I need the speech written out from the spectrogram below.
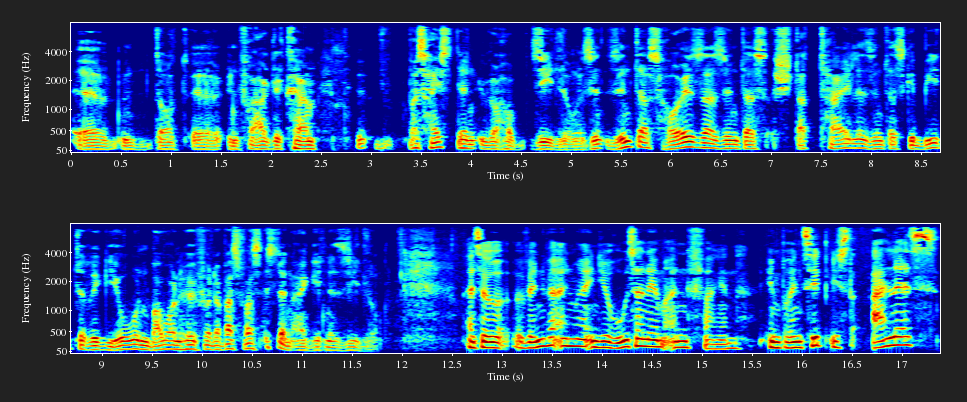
äh, dort äh, in Frage kam. Was heißt denn überhaupt Siedlungen? Sind, sind das Häuser, sind das Stadtteile, sind das Gebiete, Regionen, Bauernhöfe oder was? Was ist denn eigentlich eine Siedlung? Also wenn wir einmal in Jerusalem anfangen, im Prinzip ist alles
